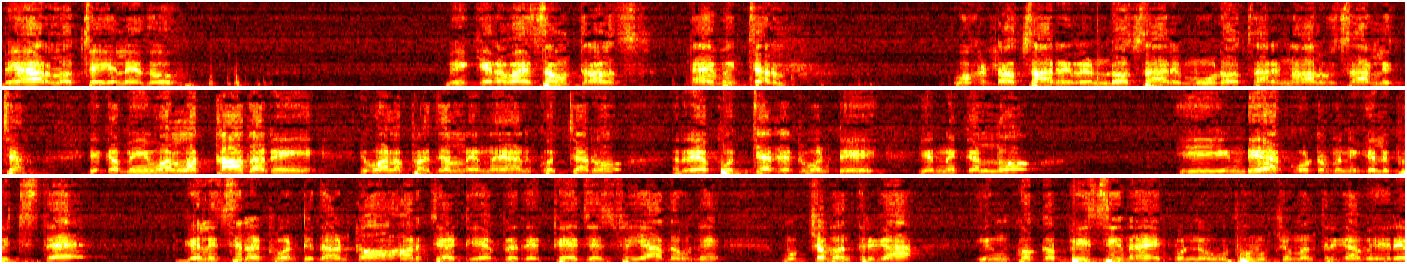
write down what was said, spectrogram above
బీహార్లో చేయలేదు? మీకు ఇరవై సంవత్సరాలు టైం ఇచ్చారు. ఒకటోసారి రెండోసారి మూడోసారి నాలుగు సార్లు ఇచ్చారు. ఇక మీ వల్ల కాదని ఇవాళ ప్రజల నిర్ణయానికి వచ్చారు. రేపు వచ్చేటటువంటి ఎన్నికల్లో ఈ ఇండియా కూటమిని గెలిపిస్తే గెలిచినటువంటి దాంట్లో ఆర్జేడీ అభ్యర్థి తేజస్వి యాదవ్ని ముఖ్యమంత్రిగా ఇంకొక బీసీ నాయకుడిని ఉప ముఖ్యమంత్రిగా వేరే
